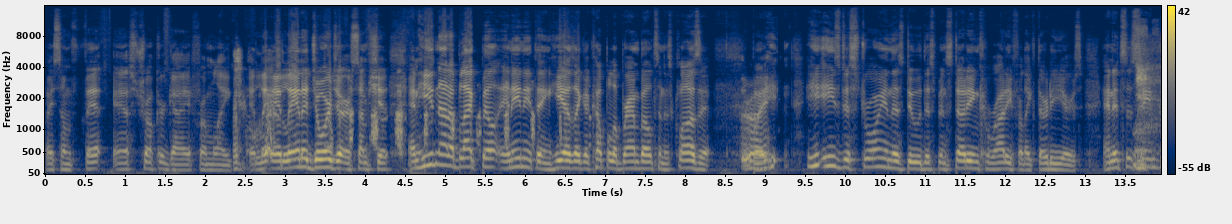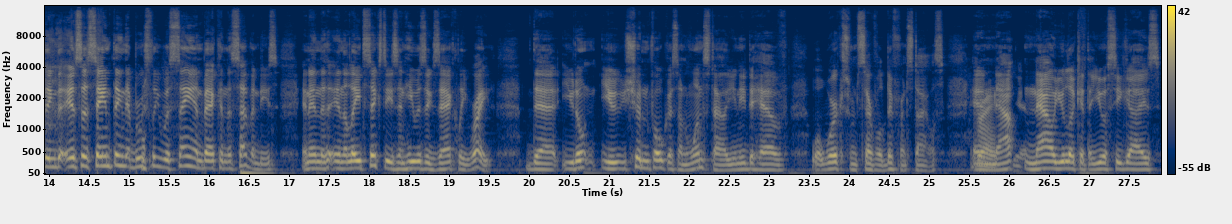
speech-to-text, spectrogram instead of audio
by some fat ass trucker guy from like Atla- Atlanta, Georgia, or some shit. And he's not a black belt in anything. He has like a couple of brown belts in his closet. But he, he, he's destroying this dude that's been studying karate for like 30 years. And it's the same thing that it's the same thing that Bruce Lee was saying back in the 70s and in the in the late 60s and he was exactly right that you don't you shouldn't focus on one style. You need to have what works from several different styles. And Right, now yeah. now you look at the UFC guys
